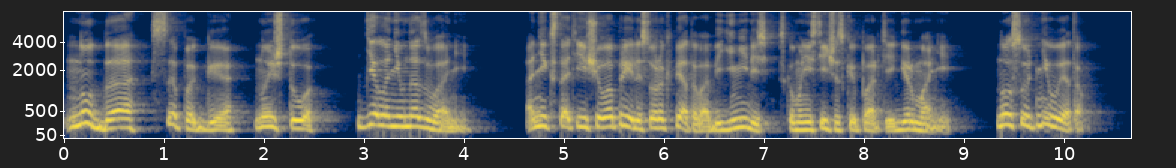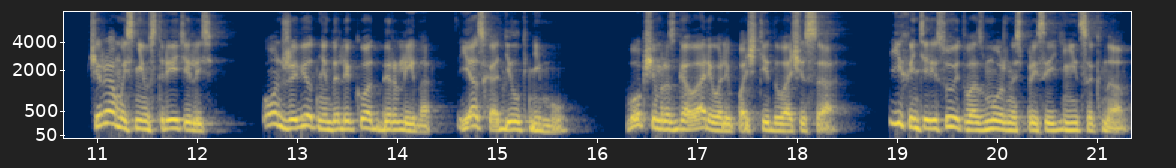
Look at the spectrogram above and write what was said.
Ну да, СПГ. Ну и что? Дело не в названии. Они, кстати, еще в апреле 45-го объединились с Коммунистической партией Германии. Но суть не в этом. Вчера мы с ним встретились. Он живет недалеко от Берлина. Я сходил к нему. В общем, разговаривали почти два часа. Их интересует возможность присоединиться к нам.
